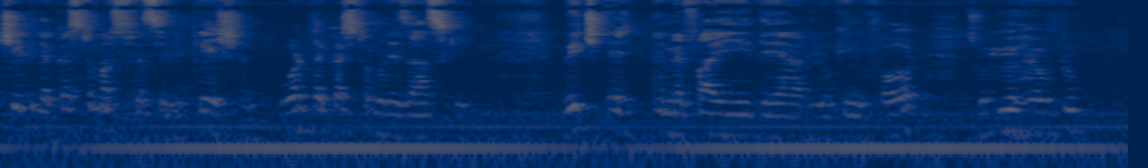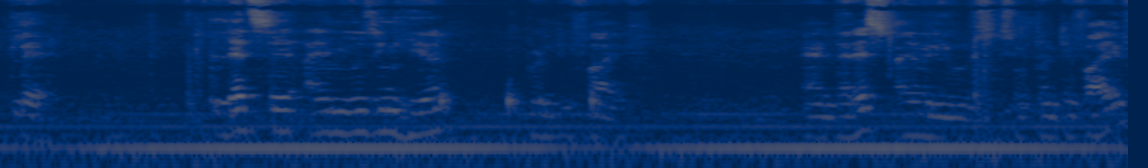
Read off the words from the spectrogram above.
check the customer specification what the customer is asking which MFI they are looking for. So you have to play. Let's say I am using here 25 and the rest I will use. So 25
